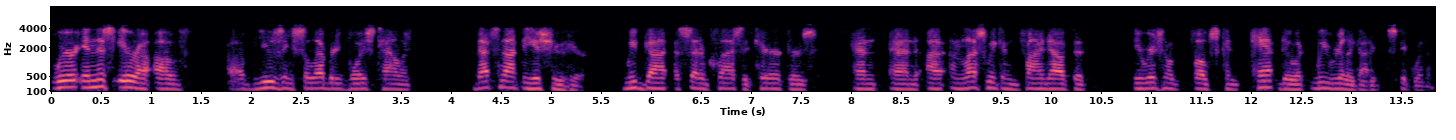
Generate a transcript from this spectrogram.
we're in this era of of using celebrity voice talent. That's not the issue here. We've got a set of classic characters, and and uh, unless we can find out that the original folks can can't do it, we really got to stick with them.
